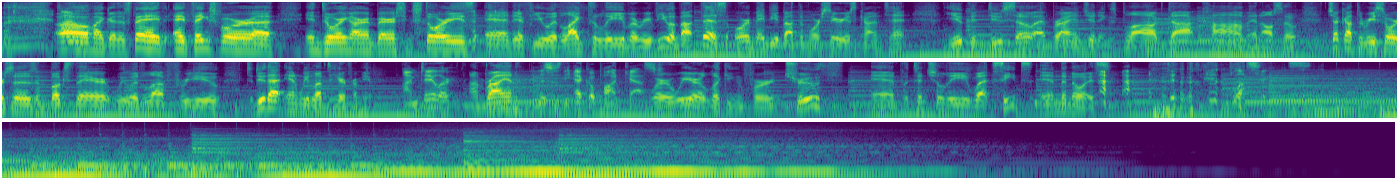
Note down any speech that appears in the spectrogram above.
Oh my goodness. Hey, hey thanks for uh, enduring our embarrassing stories. And if you would like to leave a review about this or maybe about the more serious content, you can do so at brianjenningsblog.com and also check out the resources and books there. We would love for you to do that and we'd love to hear from you. I'm Taylor, I'm Brian, and this is the Echo Podcast. where we are looking for truth and potentially wet seats in the noise. Blessings.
